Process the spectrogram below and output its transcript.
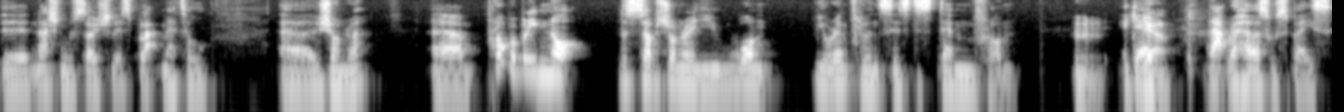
the National Socialist black metal uh, genre. Um, probably not the subgenre you want your influences to stem from. Mm. Again, Yeah. that rehearsal space.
